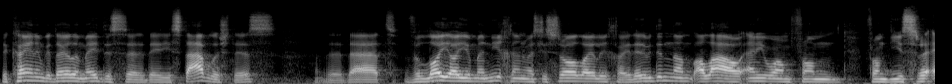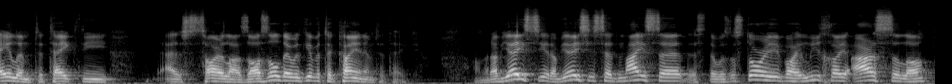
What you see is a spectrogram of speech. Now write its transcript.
the kayanim gedolim made this, uh, they established this, that they didn't allow anyone from, from the Israelim to take the as Sar Lazazel, they would give it to Kainim to take. Rav Yaisi, Rav Yaisi said, Maisa, there was a story of Ahilichai Arsala,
